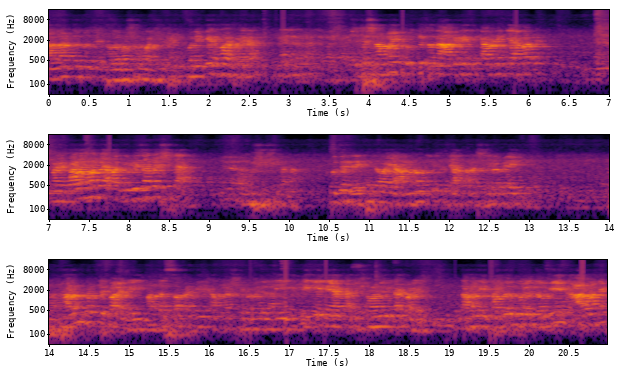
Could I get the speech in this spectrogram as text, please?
আল্লাহর জন্য যে ভালোবাসা হয় সেটা ক্ষণিকের হয় ভাইরা? সেটা সাময়িক উত্তেজনা আবেগের কারণে কি আবার? মানে বড় হবে, আবার নিভে যাবে সেটা? অবশ্যই সেটা না। ওদের রেখে দেওয়া এই আমানতকে যদি আপনারা সেভাবে ধারণ করতে পারেন, এই মাদ্রাসাটাকে আপনারা সেভাবে যদি এগিয়ে নেওয়ার কাজে সহযোগিতা করেন তাহলে এই বদরপুরে জমিন আর অনেক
